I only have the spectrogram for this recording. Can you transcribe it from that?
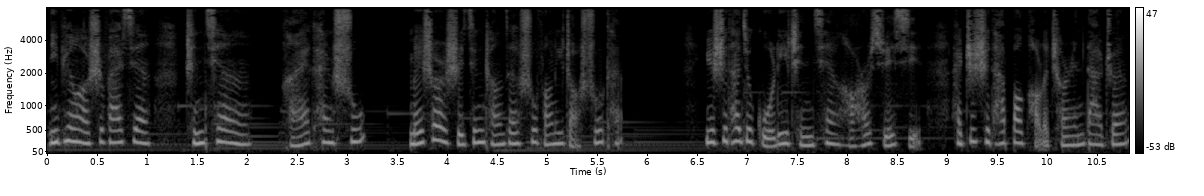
倪萍老师发现陈倩很爱看书，没事儿时经常在书房里找书看。于是他就鼓励陈倩好好学习，还支持她报考了成人大专。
